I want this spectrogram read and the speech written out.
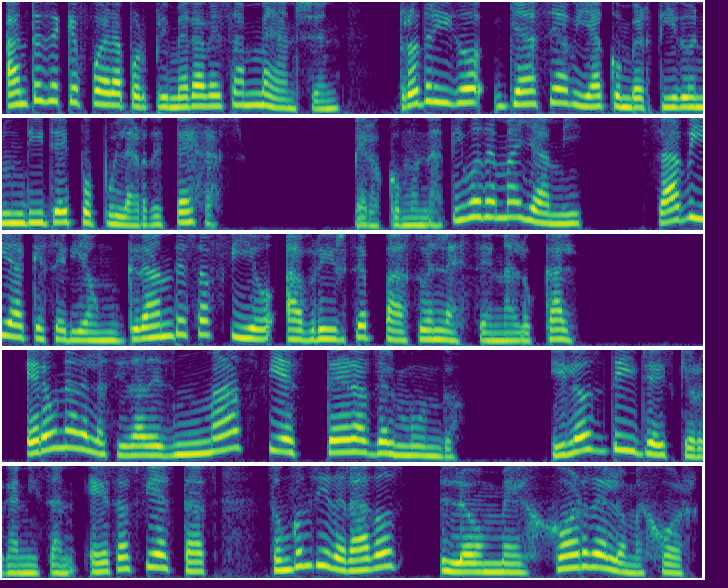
Antes de que fuera por primera vez a Mansion, Rodrigo ya se había convertido en un DJ popular de Texas pero como nativo de Miami, sabía que sería un gran desafío abrirse paso en la escena local. Era una de las ciudades más fiesteras del mundo, y los DJs que organizan esas fiestas son considerados lo mejor de lo mejor.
